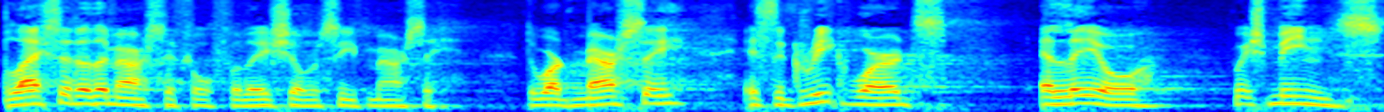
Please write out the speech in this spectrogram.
Blessed are the merciful, for they shall receive mercy. The word mercy is the Greek words eleo, which means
